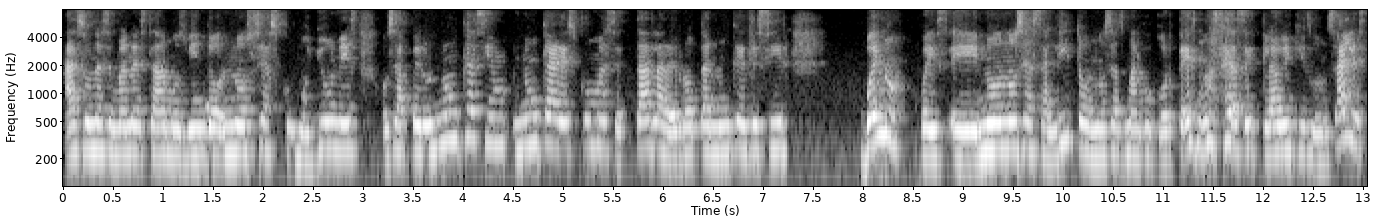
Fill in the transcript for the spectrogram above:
hace una semana estábamos viendo no seas como Yunes, o sea, pero nunca, nunca es como aceptar la derrota, nunca es decir, bueno, pues eh, no, no seas Salito, no seas Marco Cortés, no seas Claudio X González,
